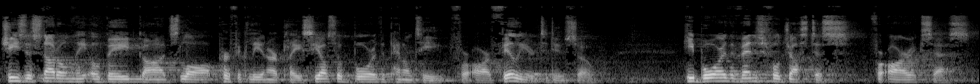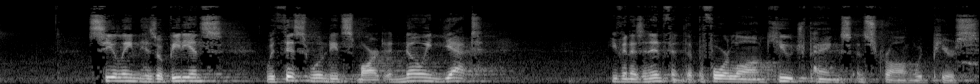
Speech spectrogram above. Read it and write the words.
Jesus not only obeyed God's law perfectly in our place, he also bore the penalty for our failure to do so. He bore the vengeful justice for our excess, sealing his obedience with this wounding smart, and knowing yet, even as an infant, that before long huge pangs and strong would pierce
